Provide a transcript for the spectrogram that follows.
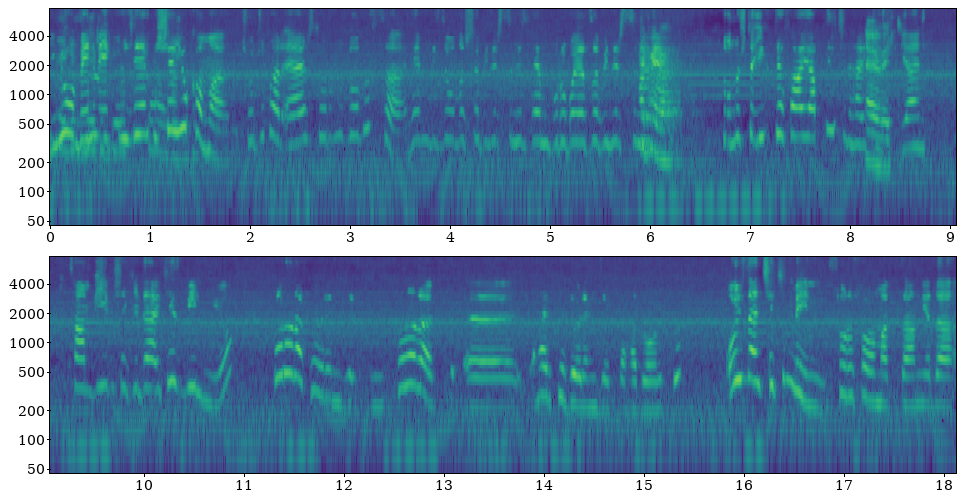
Yok benim ekleyeceğim bir şey yok ama çocuklar eğer sorunuz olursa hem bize ulaşabilirsiniz hem gruba yazabilirsiniz. Tabii. Sonuçta ilk defa yaptığı için herkes Evet. yani tam iyi bir şekilde herkes bilmiyor. Sorarak öğreneceksiniz. Sorarak e, herkes öğrenecek daha doğrusu. O yüzden çekinmeyin soru sormaktan ya da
